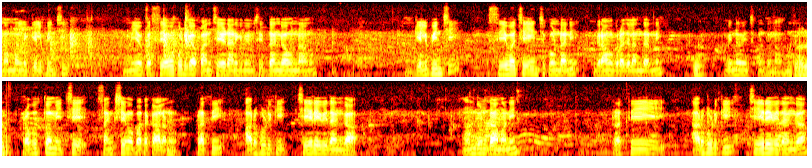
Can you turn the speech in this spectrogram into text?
మమ్మల్ని గెలిపించి మీ యొక్క సేవకుడిగా పనిచేయడానికి మేము సిద్ధంగా ఉన్నాము. గెలిపించి సేవ చేయించుకోండి గ్రామ ప్రజలందరినీ విన్నవించుకుంటున్నాము ప్రభుత్వం ఇచ్చే సంక్షేమ పథకాలను ప్రతి అర్హుడికి చేరే విధంగా ముందుంటామని ప్రతి అర్హుడికి చేరే విధంగా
